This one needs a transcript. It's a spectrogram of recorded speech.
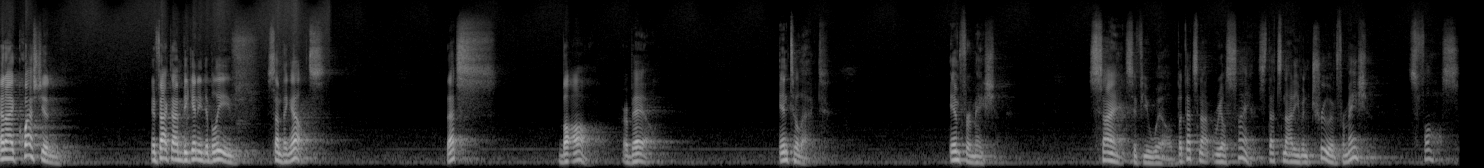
And I question. In fact, I'm beginning to believe something else. That's Baal or Baal. Intellect, information science, if you will, but that's not real science. That's not even true information. It's false.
